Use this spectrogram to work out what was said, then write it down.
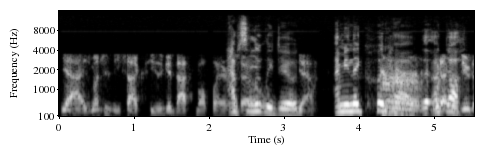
yeah, as much as he sucks, he's a good basketball player. so, Absolutely, dude. yeah. I mean, they could have. Uh, Whatever, dude.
